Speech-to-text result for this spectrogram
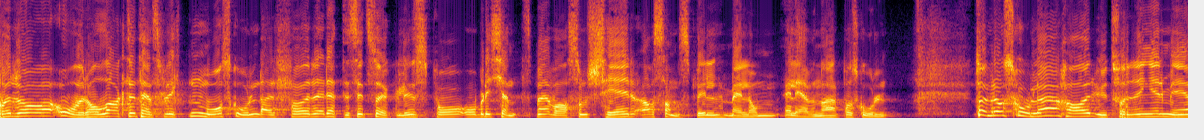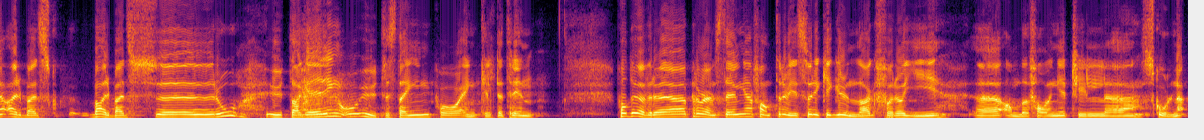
For å overholde aktivitetsplikten må skolen derfor rette sitt søkelys på å bli kjent med hva som skjer av samspill mellom elevene på skolen. Tømmerås skole har utfordringer med arbeids, arbeidsro, utagering og utestenging på enkelte trinn. På de øvrige problemstillingene fant revisor ikke grunnlag for å gi eh, anbefalinger til eh, skolene.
